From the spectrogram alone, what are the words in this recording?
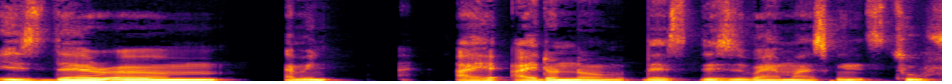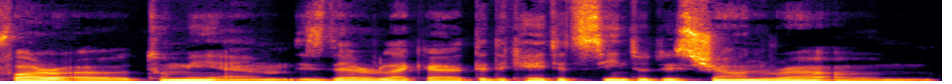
is there um i mean I, I don't know. This this is why I'm asking. It's too far uh, to me. Um, is there like a dedicated scene to this genre? Um,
